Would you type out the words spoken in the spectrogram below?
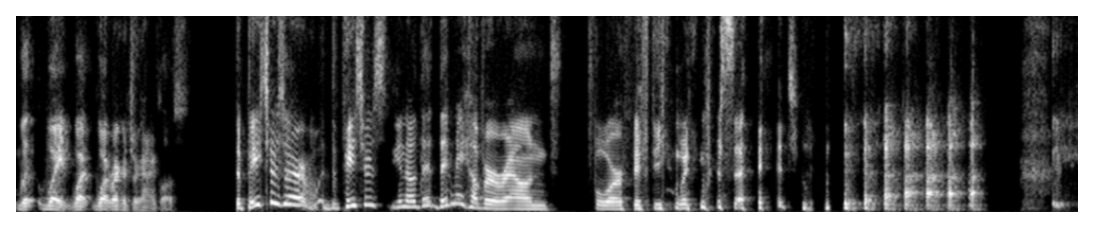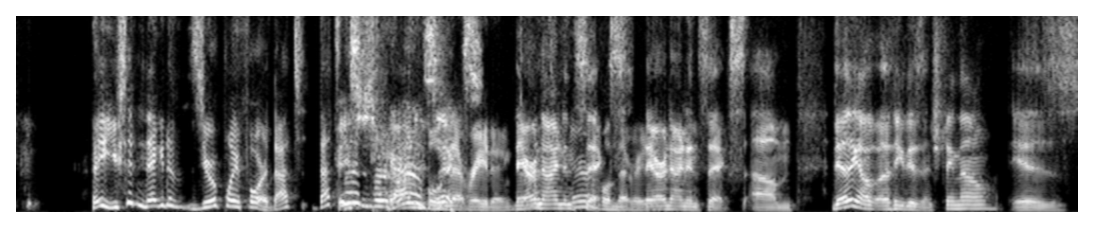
Wait, wait, what what records are kind of close? The Pacers are the Pacers, you know, they, they may hover around 450 winning percentage. Hey, you said negative 0.4. That's that's Pacers not a terrible net rating. They are That's nine and six. They are nine and six. Um, the other thing I, I think is interesting though is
